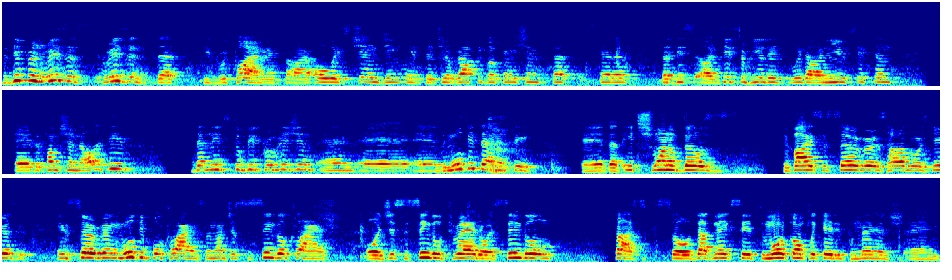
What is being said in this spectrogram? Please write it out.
the different reasons, reasons that these requirements are always changing is the geographic locations that scatter, that dis are distributed with our new systems, uh, the functionalities that needs to be provisioned, and uh, uh, the multi-tenancy uh, that each one of those devices, servers, hardware, gears is serving multiple clients and not just a single client or just a single thread or a single task. So that makes it more complicated to manage and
